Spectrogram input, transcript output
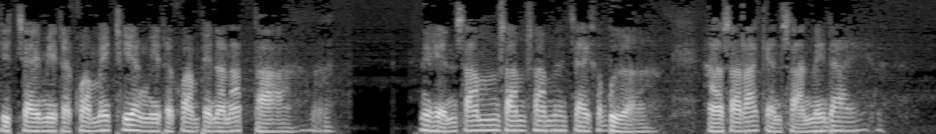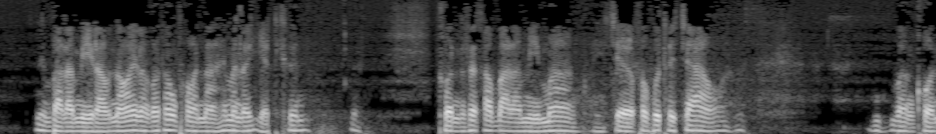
จิตใจมีแต่ความไม่เที่ยง มีแต่ความเป็นอนัตตานะนี่เห็นซ้ำซ้ำซ้ำใจเขาเบื่อ หาสาระแก่นสารไม่ได้ เนี่ยบารมีเราน้อยเราก็ต้องภาวนาให้มันละเอียดขึ้น คนถ้าเขาบารมีมาก เจอพระพุทธเจ้า บางคน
